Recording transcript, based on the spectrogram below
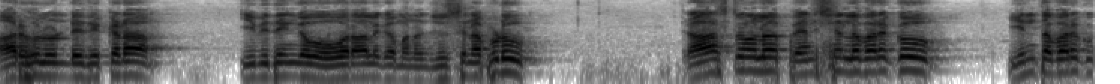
అర్హులు ఉండేది ఇక్కడ. ఈ విధంగా ఓవరాల్గా మనం చూసినప్పుడు రాష్ట్రంలో పెన్షన్ల వరకు ఇంతవరకు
